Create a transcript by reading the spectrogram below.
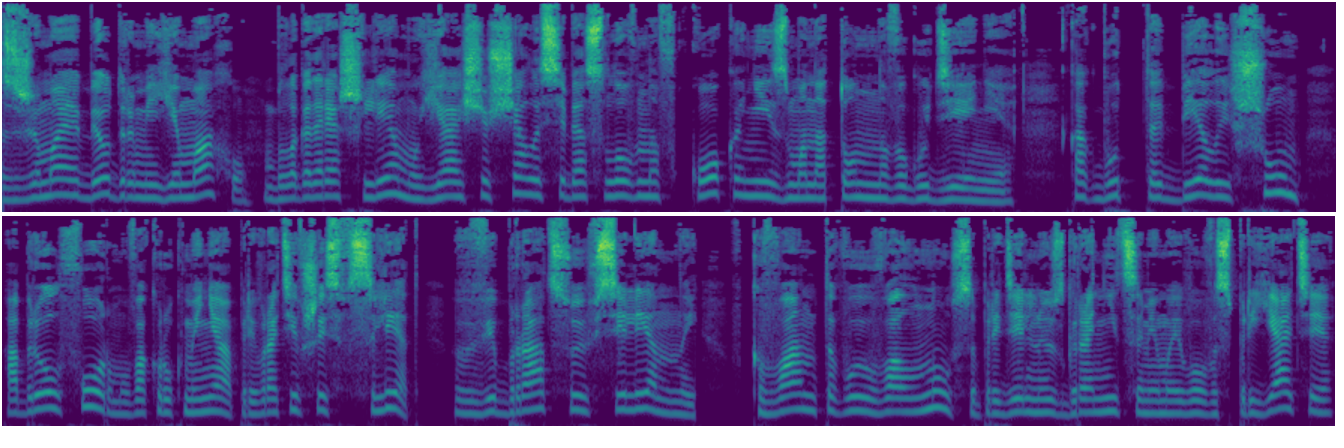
Сжимая бедрами Ямаху, благодаря шлему я ощущала себя словно в коконе из монотонного гудения, как будто белый шум обрел форму вокруг меня, превратившись в след, в вибрацию Вселенной, в квантовую волну, сопредельную с границами моего восприятия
